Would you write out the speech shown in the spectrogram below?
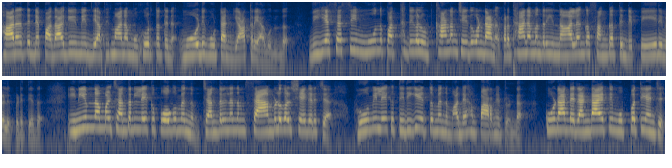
ഭാരതത്തിന്റെ പതാകയുമേന്തിയ അഭിമാന മുഹൂർത്തത്തിന് മോടി കൂട്ടാൻ യാത്രയാകുന്നത്. വി എസ് എസ് സി മൂന്ന് പദ്ധതികൾ ഉദ്ഘാടനം ചെയ്തുകൊണ്ടാണ് പ്രധാനമന്ത്രി നാലംഗ സംഘത്തിന്റെ പേര് വെളിപ്പെടുത്തിയത്. ഇനിയും നമ്മൾ ചന്ദ്രനിലേക്ക് പോകുമെന്നും ചന്ദ്രനിൽ നിന്നും സാമ്പിളുകൾ ശേഖരിച്ച് ഭൂമിയിലേക്ക് തിരികെ എത്തുമെന്നും അദ്ദേഹം പറഞ്ഞിട്ടുണ്ട്. കൂടാതെ രണ്ടായിരത്തി മുപ്പത്തിയഞ്ചിൽ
